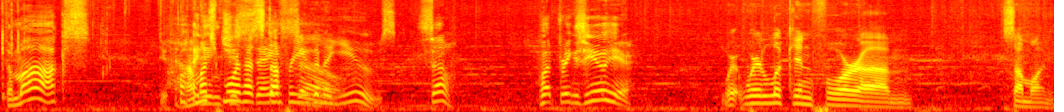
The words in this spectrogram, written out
The Mox? Dude, Why how much more of that say stuff are you gonna use? So, what brings you here? We're, we're looking for, um, someone.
